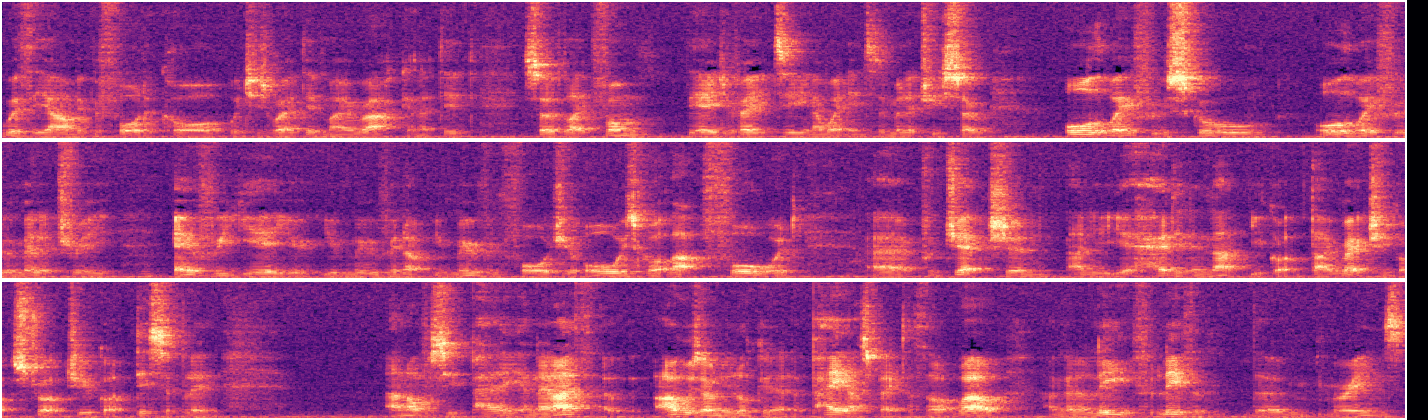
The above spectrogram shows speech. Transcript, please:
with the army before the Corps, which is where I did my Iraq, and I did so like from the age of eighteen, I went into the military. So all the way through school, all the way through the military, every year you you're moving up, you're moving forward. You've always got that forward uh, projection, and you- you're heading in that. You've got direction, you've got structure, you've got discipline. And obviously pay, and then I, th- I was only looking at the pay aspect. I thought, well, I'm going to leave, leave the, the Marines.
